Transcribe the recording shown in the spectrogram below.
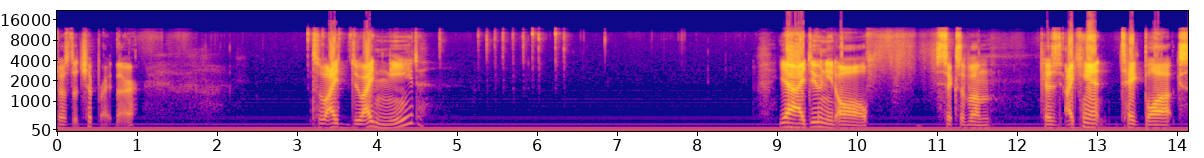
There's the chip right there. So I, do I need? Yeah, I do need all six of them. Because I can't take blocks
